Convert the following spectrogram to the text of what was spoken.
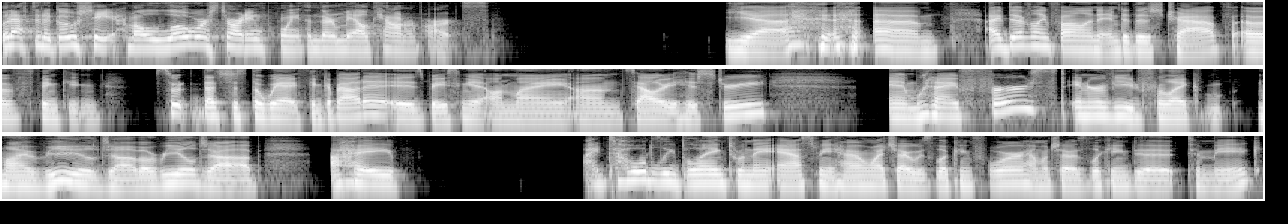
would have to negotiate from a lower starting point than their male counterparts. Yeah. um, I've definitely fallen into this trap of thinking, so that's just the way I think about it, is basing it on my um, salary history. And when I first interviewed for like my real job, a real job, I I totally blanked when they asked me how much I was looking for, how much I was looking to to make,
